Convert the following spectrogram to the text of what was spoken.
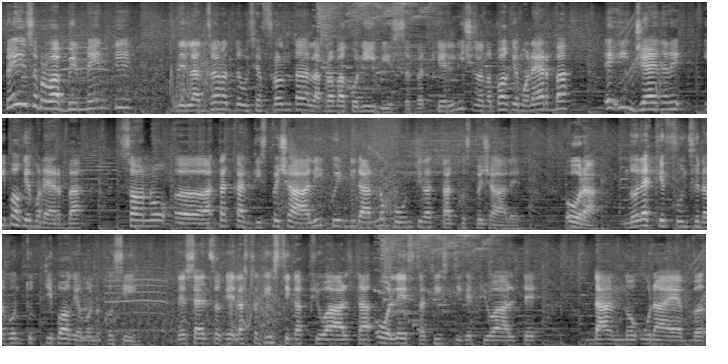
penso probabilmente nella zona dove si affronta la prova con Ibis perché lì ci sono Pokémon erba e in genere i Pokémon erba sono uh, attaccanti speciali quindi danno punti in attacco speciale. Ora, non è che funziona con tutti i Pokémon così, nel senso che la statistica più alta o le statistiche più alte danno una EV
